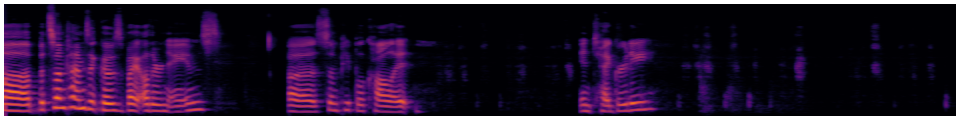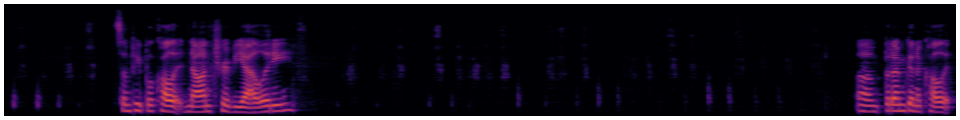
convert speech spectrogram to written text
Uh, but sometimes it goes by other names. Uh, some people call it integrity. Some people call it non-triviality. Um, but I'm going to call it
